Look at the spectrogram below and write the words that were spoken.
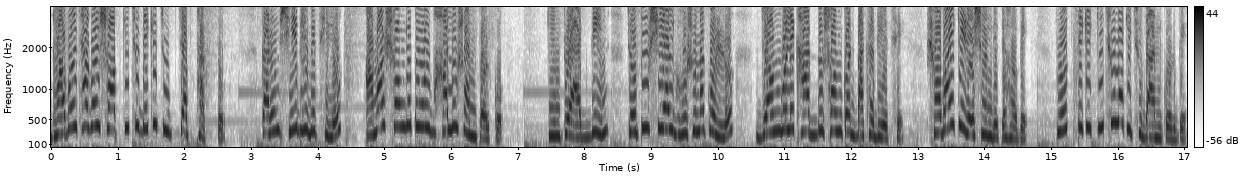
ধবল ছাগল সবকিছু দেখে চুপচাপ থাকতো। কারণ সে ভেবেছিল, আমার সঙ্গে তো ওর ভালো সম্পর্ক। কিন্তু একদিন চতুর্শিয়াল ঘোষণা করল, জঙ্গলে খাদ্য সংকট দেখা দিয়েছে। সবাইকে রেশন দিতে হবে। প্রত্যেকে কিছু না কিছু দান করবে।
